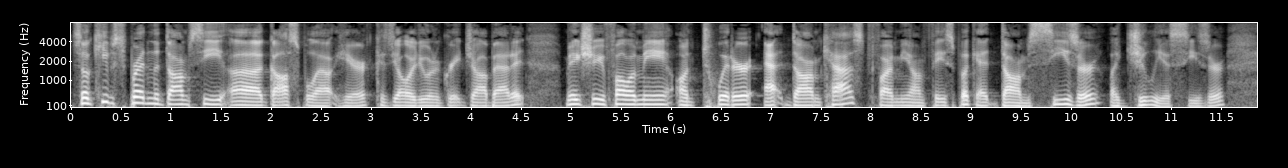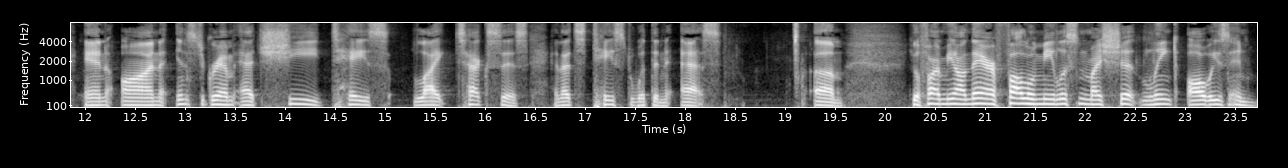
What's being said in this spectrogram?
So keep spreading the Dom C uh, gospel out here because y'all are doing a great job at it. Make sure you follow me on Twitter at Domcast. Find me on Facebook at Dom Caesar, like Julius Caesar, and on Instagram at She Tastes Like Texas, and that's taste with an S. Um, You'll find me on there. Follow me. Listen to my shit. Link always in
